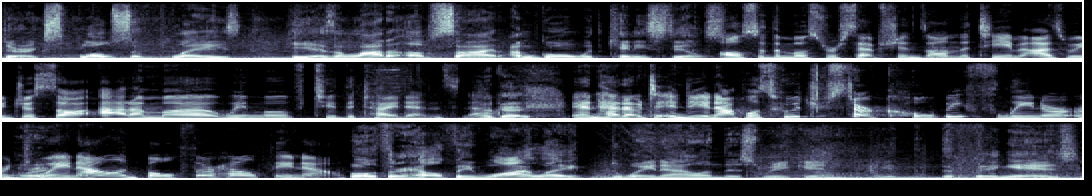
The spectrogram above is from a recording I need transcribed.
They're explosive plays. He has a lot of upside. I'm going with Kenny Stills. Also, the most receptions yep. on the team, as we just saw. Adam, uh, we move to the tight ends now. Okay. And head out to Indianapolis. Who'd you start, Coby Fleener or Dwayne right. Allen? Both are healthy now. Both are healthy. Well, I like Dwayne Allen this week. And the thing is,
